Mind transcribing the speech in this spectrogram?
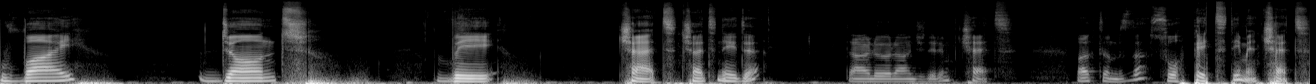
Why don't we chat? Chat neydi? Değerli öğrencilerim, chat. Baktığımızda sohbet değil mi? Chat.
